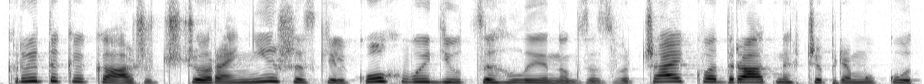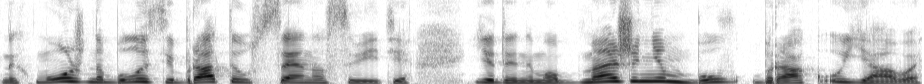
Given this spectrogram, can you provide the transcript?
Критики кажуть, що раніше з кількох видів цеглинок, зазвичай квадратних чи прямокутних, можна було зібрати усе на світі. Єдиним обмеженням був брак уяви.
